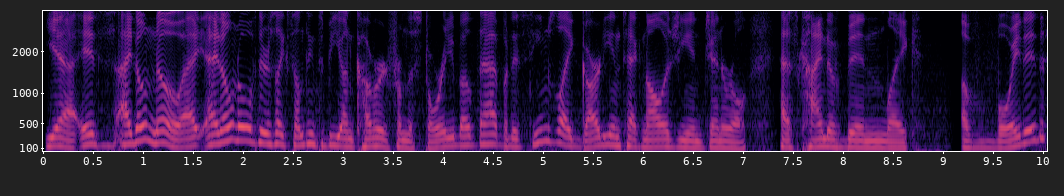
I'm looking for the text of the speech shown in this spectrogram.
Yeah, it's I don't know. I, I don't know if there's like something to be uncovered from the story about that, but it seems like Guardian technology in general has kind of been like avoided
